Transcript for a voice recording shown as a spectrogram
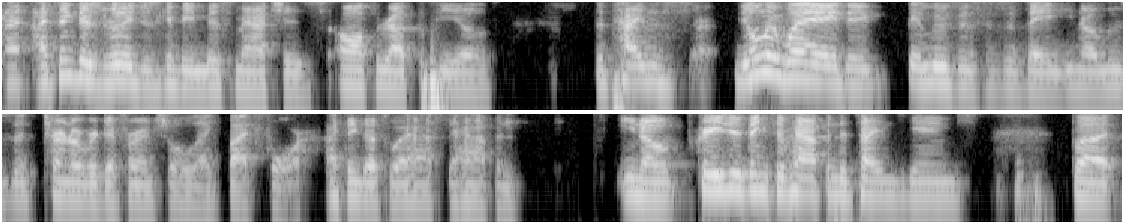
I, I think there's really just gonna be mismatches all throughout the field. The Titans, are, the only way they they lose this is if they, you know, lose a turnover differential like by four. I think that's what has to happen. You know, crazier things have happened to Titans games, but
